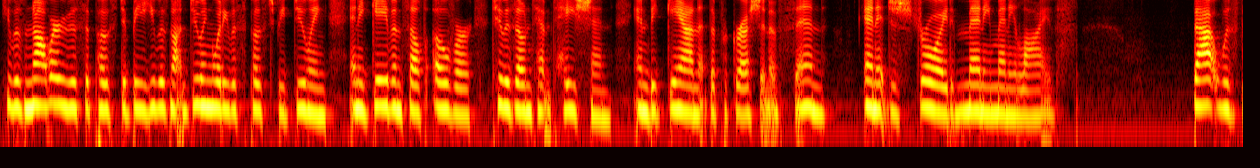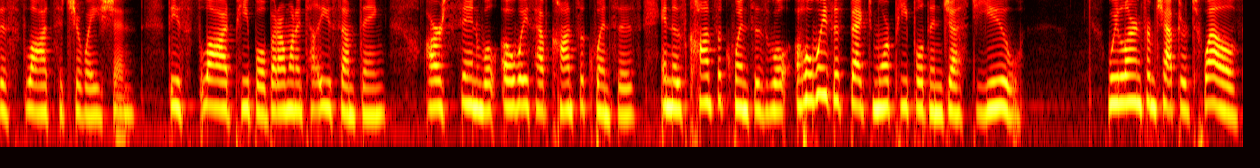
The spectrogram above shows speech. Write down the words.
He was not where he was supposed to be. He was not doing what he was supposed to be doing. And he gave himself over to his own temptation and began the progression of sin. And it destroyed many, many lives. That was this flawed situation, these flawed people. But I want to tell you something our sin will always have consequences, and those consequences will always affect more people than just you. We learn from chapter 12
